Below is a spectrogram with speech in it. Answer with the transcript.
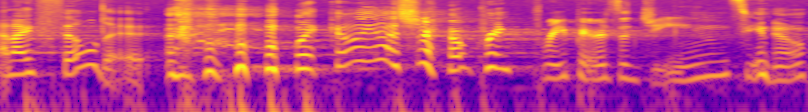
and I filled it. like, oh yeah, sure, I'll bring three pairs of jeans, you know.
